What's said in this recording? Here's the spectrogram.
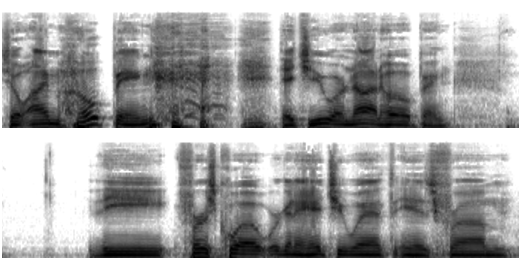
So I'm hoping that you are not hoping. The first quote we're going to hit you with is from,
